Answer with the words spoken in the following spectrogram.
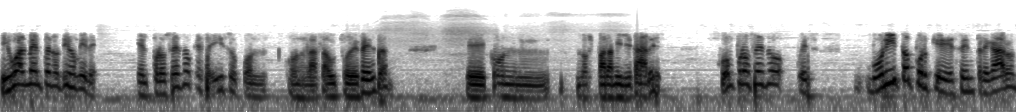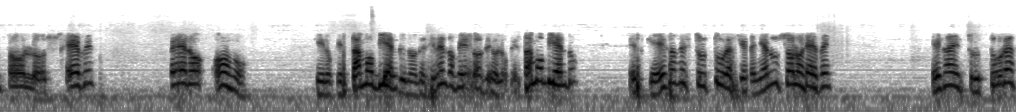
Igualmente nos dijo, mire, el proceso que se hizo con, con las autodefensas, eh, con los paramilitares, fue un proceso pues bonito porque se entregaron todos los jefes pero, ojo, que lo que estamos viendo, y nos decían en el 2012, lo que estamos viendo es que esas estructuras que tenían un solo jefe, esas estructuras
